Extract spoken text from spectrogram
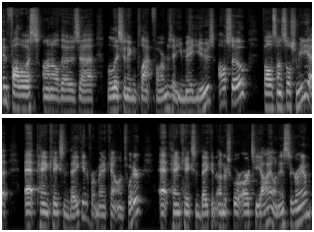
and follow us on all those uh, listening platforms that you may use. Also, follow us on social media at Pancakes and Bacon for our main account on Twitter at pancakes and bacon underscore RTI on Instagram.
